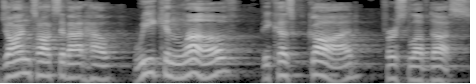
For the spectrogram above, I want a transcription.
John talks about how we can love because God first loved us.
